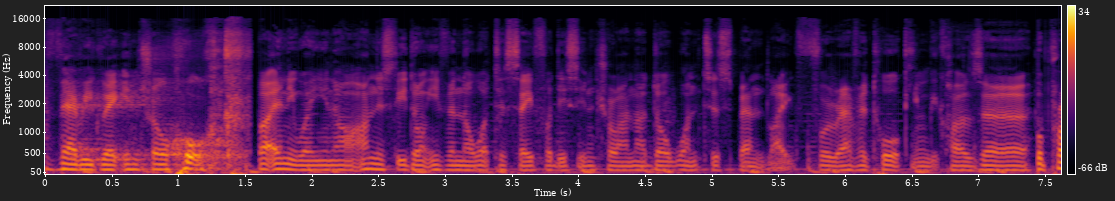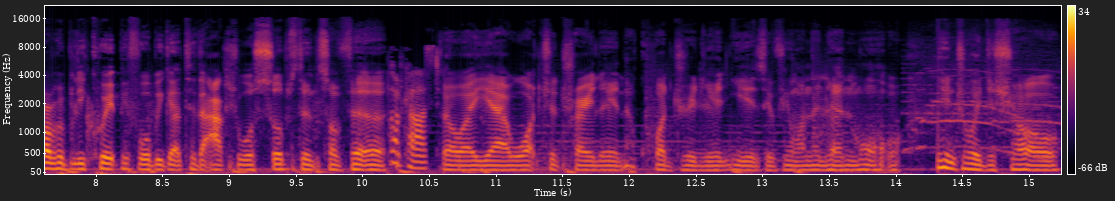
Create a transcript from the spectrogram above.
very great intro hook. But anyway, you know, honestly, don't even know what to say for this intro, and I don't want to spend like forever talking because uh, we'll probably quit before we get to the actual substance of the podcast. So, uh, yeah, watch a trailer in a quadrillion years if you want to learn more. Enjoy the show.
